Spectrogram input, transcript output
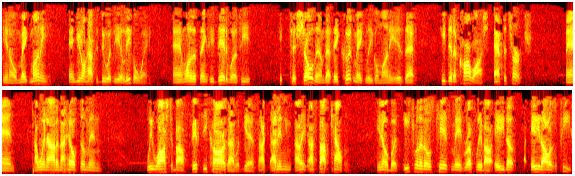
you know, make money and you don't have to do it the illegal way." And one of the things he did was he, he to show them that they could make legal money is that he did a car wash at the church. And I went out and I helped them and we washed about 50 cars, I would guess. I, I didn't, I, I stopped counting, you know. But each one of those kids made roughly about eighty dollars a piece,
